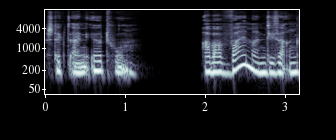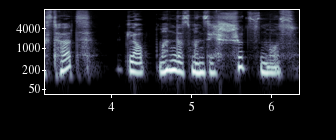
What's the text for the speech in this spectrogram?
steckt ein Irrtum. Aber weil man diese Angst hat, glaubt man, dass man sich schützen muss.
